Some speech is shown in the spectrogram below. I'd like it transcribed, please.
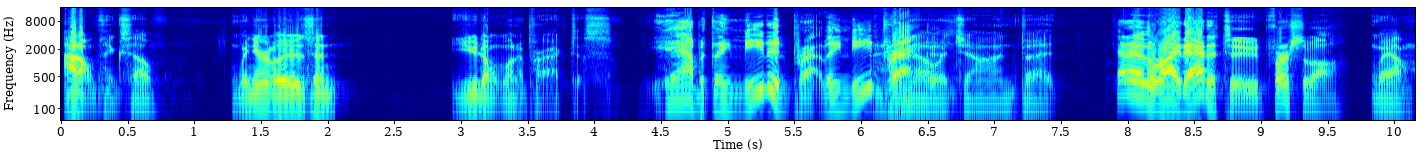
I don't think so. When you're losing, you don't want to practice. Yeah, but they needed pra- they need practice. I practice. know it, John, but Gotta have the right attitude, first of all. well,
